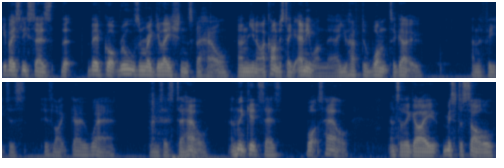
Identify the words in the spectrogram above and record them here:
He basically says that they've got rules and regulations for hell, and you know, I can't just take anyone there, you have to want to go. And the fetus is like, Go where? And he says, To hell. And the kid says, What's hell? And so the guy, Mr. Soul,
